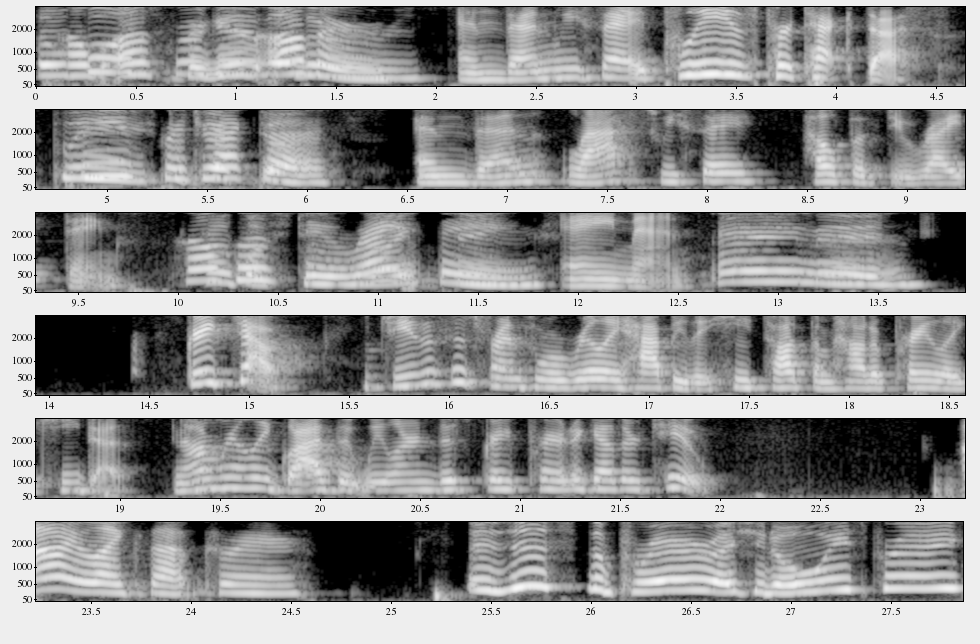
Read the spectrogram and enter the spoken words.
Help us forgive others. And then we say, Please protect us. Please protect us. And then last we say, Help us do right things. Help us do right things. Amen. Amen. Great job. Jesus' friends were really happy that he taught them how to pray like he does. And I'm really glad that we learned this great prayer together too. I like that prayer. Is this the prayer I should always pray?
